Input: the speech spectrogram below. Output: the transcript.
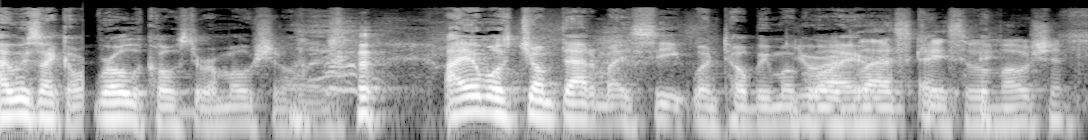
I was like a roller coaster emotionally. I almost jumped out of my seat when Tobey You were Maguire. a glass case of emotion.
